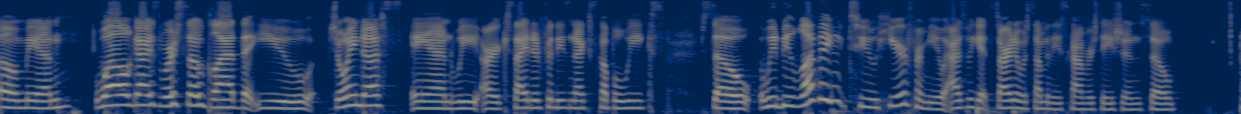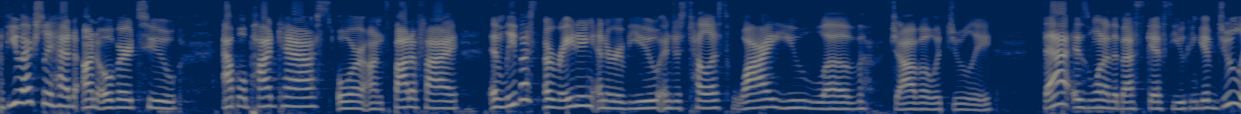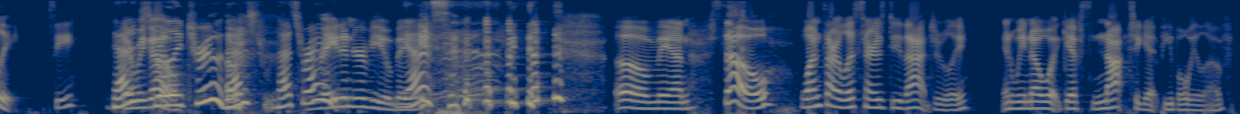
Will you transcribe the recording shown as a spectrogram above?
Oh, man. Well, guys, we're so glad that you joined us and we are excited for these next couple weeks. So, we'd be loving to hear from you as we get started with some of these conversations. So, if you actually head on over to Apple Podcasts or on Spotify and leave us a rating and a review and just tell us why you love Java with Julie, that is one of the best gifts you can give Julie. See? That there is really true. That Oh. is that's right. Rate and review, baby. yes. Oh man. So once our listeners do that, Julie, and we know what gifts not to get people we love,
